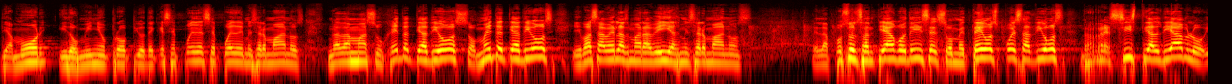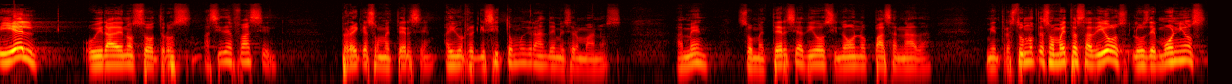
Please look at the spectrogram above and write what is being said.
de amor y dominio propio. De que se puede, se puede, mis hermanos. Nada más sujétate a Dios, sométete a Dios y vas a ver las maravillas, mis hermanos. El apóstol Santiago dice, someteos pues a Dios, resiste al diablo y él huirá de nosotros. Así de fácil. Pero hay que someterse. Hay un requisito muy grande, mis hermanos. Amén. Someterse a Dios, si no, no pasa nada. Mientras tú no te sometas a Dios, los demonios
